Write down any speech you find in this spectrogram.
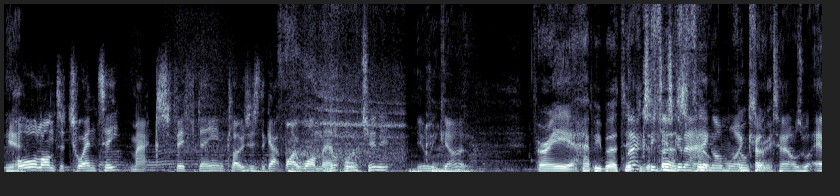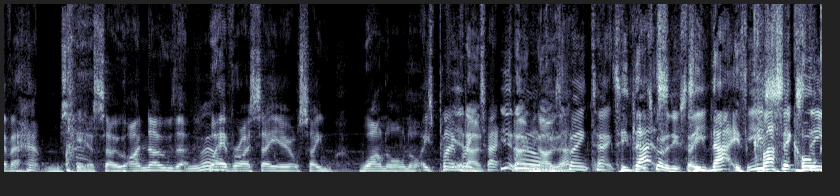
Yeah. Paul on to 20, Max 15. Closes the gap by one there, Not much in it. Here we go. Very happy birthday Max to is the just going to hang on my Oh, coattails, whatever happens here. So I know that Well. whatever I say here, he'll say one or not. He's playing You very don't, tactful. you don't Well, know he's that. playing tactically. See, He's that's, gotta do so. see, that is classic 16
